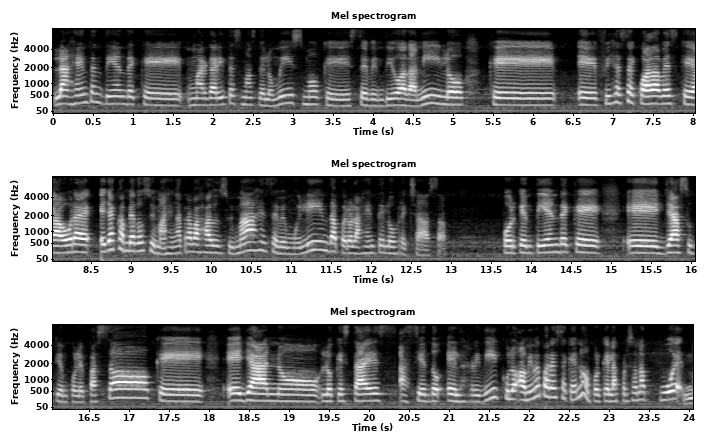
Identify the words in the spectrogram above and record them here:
La gente entiende que Margarita es más de lo mismo, que se vendió a Danilo, que eh, fíjese cada vez que ahora ella ha cambiado su imagen, ha trabajado en su imagen, se ve muy linda, pero la gente lo rechaza porque entiende que eh, ya su tiempo le pasó, que ella no, lo que está es haciendo el ridículo. A mí me parece que no, porque las personas pueden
